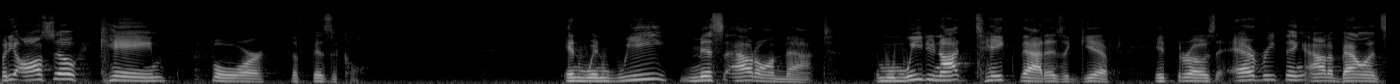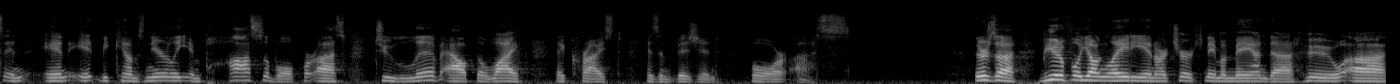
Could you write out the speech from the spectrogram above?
but He also came for the physical. And when we miss out on that, and when we do not take that as a gift, it throws everything out of balance and, and it becomes nearly impossible for us to live out the life that Christ has envisioned for us. There's a beautiful young lady in our church named Amanda who uh,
